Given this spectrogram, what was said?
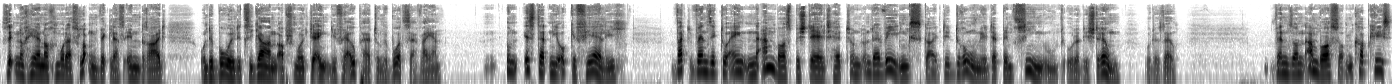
sich noch her noch Mutters Lockenwicklers indreit und de Bohl de Zigarren abschmolkt, der eng die Veraupertung Geburtstag weihen. Und ist dat nie auch gefährlich? Wat, wenn sich du einen Amboss bestellt hätt und unterwegs geht die Drohne der Benzin ut oder die Strom oder so. Wenn so'n Amboss ob'n Kopf kriegst,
